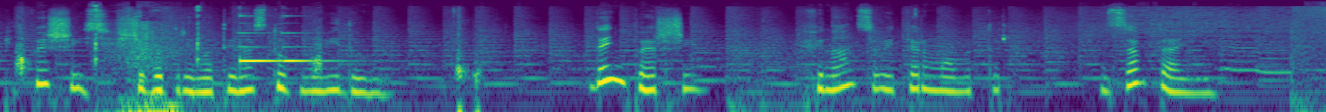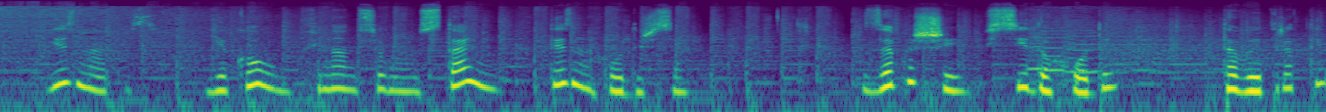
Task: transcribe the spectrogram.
Підпишись, щоб отримати наступне відео. День перший. Фінансовий термометр. Завдання. Дізнатись, в якому фінансовому стані ти знаходишся. Запиши всі доходи та витрати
